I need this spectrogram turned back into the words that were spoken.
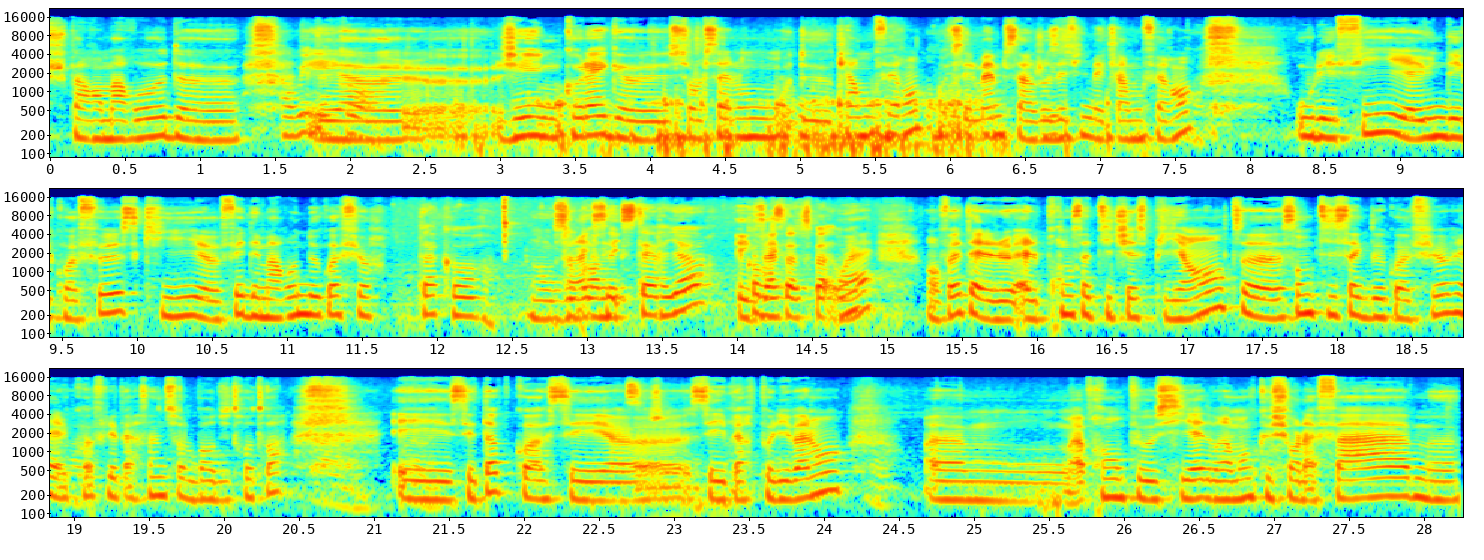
je pars en maraude. Ah oui, et j'ai une collègue euh, sur le salon de Clermont-Ferrand, c'est le même, c'est un Joséphine mais Clermont-Ferrand. Où les filles, il y a une des coiffeuses qui euh, fait des maraudes de coiffure. D'accord. Donc c'est en extérieur? Comment Exact. ça se passe? Ouais. En fait, elle, elle prend sa petite chaise pliante, euh, son petit sac de coiffure et elle coiffe les personnes sur le bord du trottoir. Et c'est top, quoi. C'est euh, hyper polyvalent. Euh, après, on peut aussi être vraiment que sur la femme,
